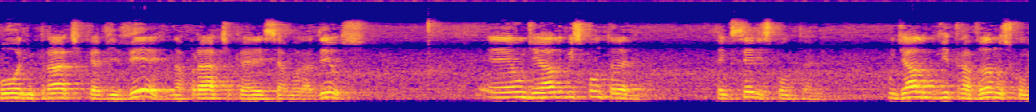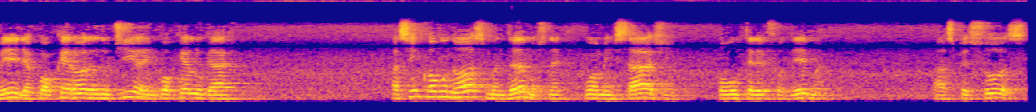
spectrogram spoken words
pôr em prática, viver na prática esse amor a Deus, é um diálogo espontâneo, tem que ser espontâneo. Um diálogo que travamos com Ele a qualquer hora do dia, em qualquer lugar. Assim como nós mandamos né, uma mensagem ou um telefonema às pessoas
